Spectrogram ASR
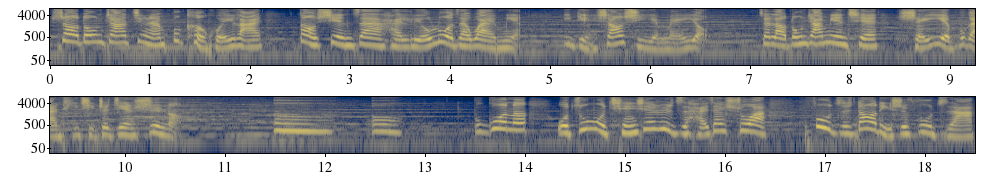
少东家竟然不肯回来，到现在还流落在外面，一点消息也没有。在老东家面前，谁也不敢提起这件事呢。嗯，哦。不过呢，我祖母前些日子还在说啊，父子到底是父子啊，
